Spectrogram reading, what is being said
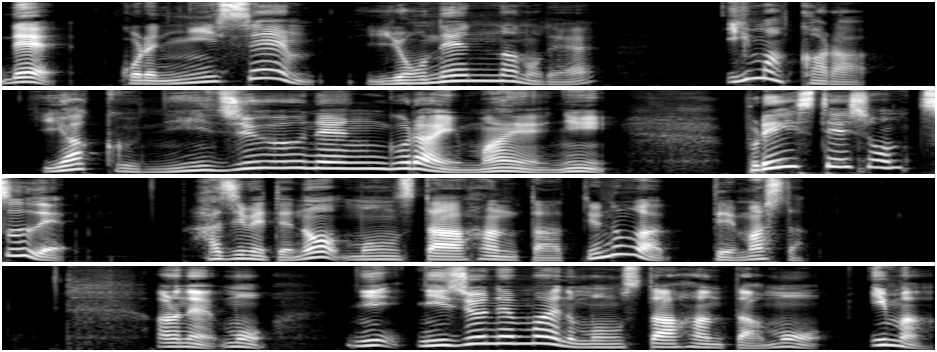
でこれ2004年なので今から約20年ぐらい前にプレイステーション2で初めてのモンスターハンターっていうのが出ました。あのねもう20年前のモンスターハンターも今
